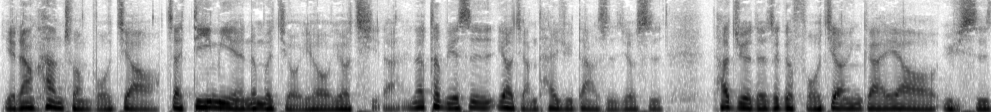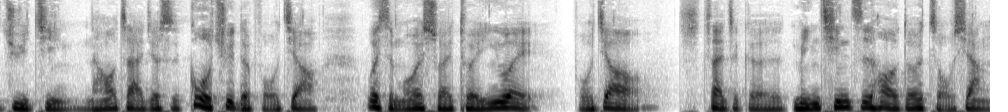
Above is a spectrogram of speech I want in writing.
也让汉传佛教在低迷了那么久以后又起来。那特别是要讲太虚大师，就是他觉得这个佛教应该要与时俱进，然后再就是过去的佛教为什么会衰退？因为佛教在这个明清之后都会走向，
